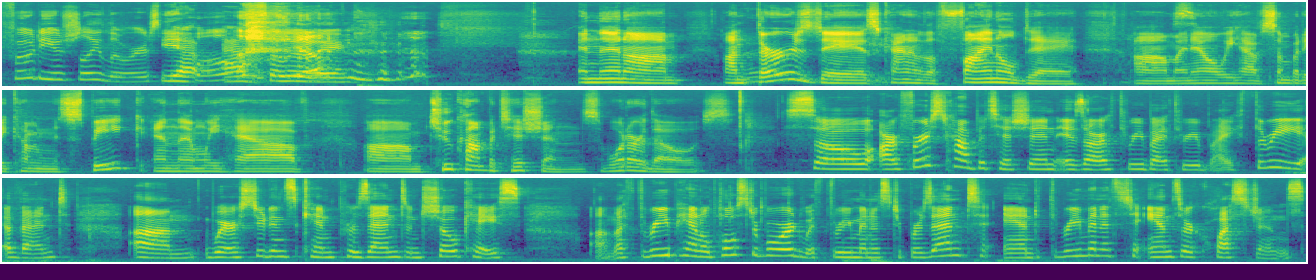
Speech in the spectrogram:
Food usually lures people. yeah, people. absolutely. And then um, on Thursday is kind of the final day. Um, I know we have somebody coming to speak, and then we have um, two competitions. What are those? So our first competition is our three by three by three event, um, where students can present and showcase um, a three-panel poster board with three minutes to present and three minutes to answer questions.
